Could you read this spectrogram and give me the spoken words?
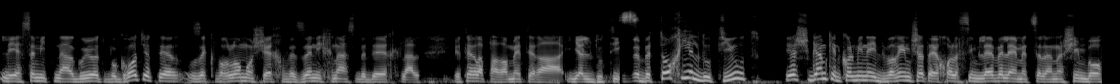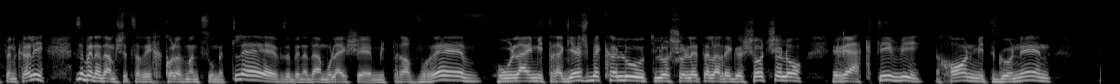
ליישם התנהגויות בוגרות יותר, זה כבר לא מושך וזה נכנס בדרך כלל יותר לפרמטר הילדותי. ובתוך ילדותיות יש גם כן כל מיני דברים שאתה יכול לשים לב אליהם אצל אנשים באופן כללי. זה בן אדם שצריך כל הזמן תשומת לב, זה בן אדם אולי שמתרברב, הוא אולי מתרגש בקלות, לא שולט על הרגשות שלו, ריאקטיבי, נכון? מתגונן.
